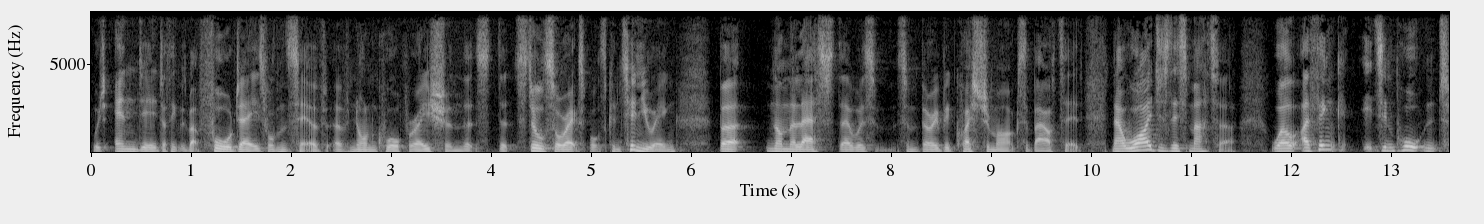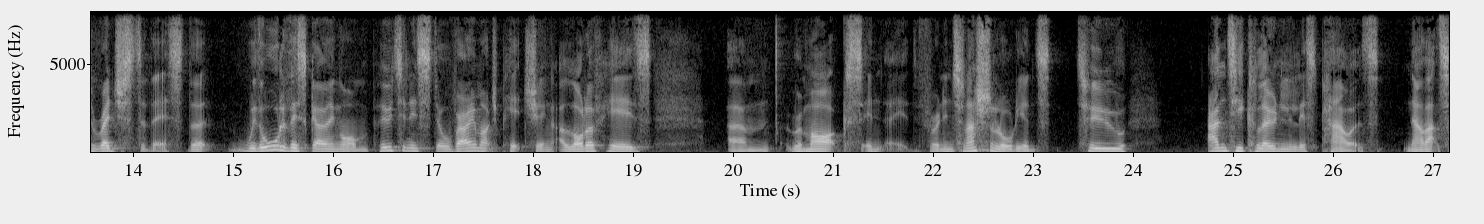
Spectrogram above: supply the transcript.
which ended, I think it was about four days, wasn't it, of, of non cooperation that still saw exports continuing, but nonetheless, there was some very big question marks about it. Now, why does this matter? Well, I think it's important to register this that with all of this going on, Putin is still very much pitching a lot of his um, remarks in, for an international audience to anti-colonialist powers. Now, that's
